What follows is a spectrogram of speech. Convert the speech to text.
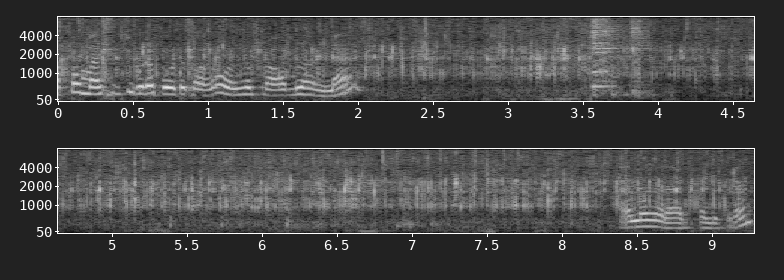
அப்போ மசிச்சு கூட போட்டுக்கோங்க ஒன்றும் ப்ராப்ளம் இல்லை. அலோவேரா ஆட் பண்ணிக்கிறேன்.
